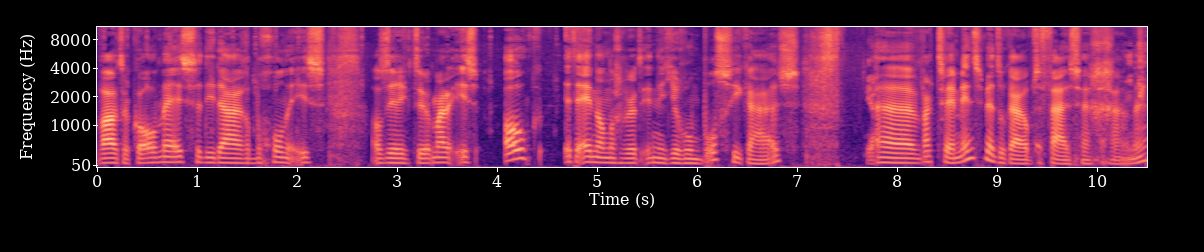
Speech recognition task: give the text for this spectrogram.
Wouter Koolmees, die daar begonnen is als directeur. Maar er is ook het een en ander gebeurd in het Jeroen Bos ziekenhuis. Ja. eh, waar twee mensen met elkaar op de vuist zijn gegaan. Hè?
